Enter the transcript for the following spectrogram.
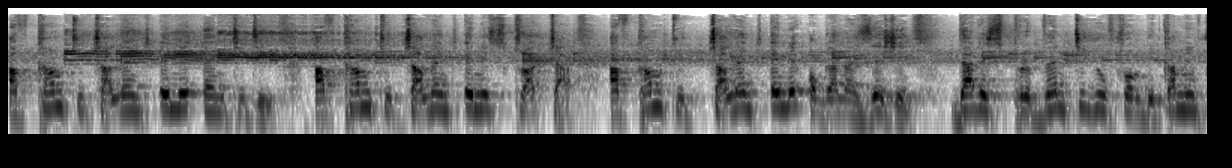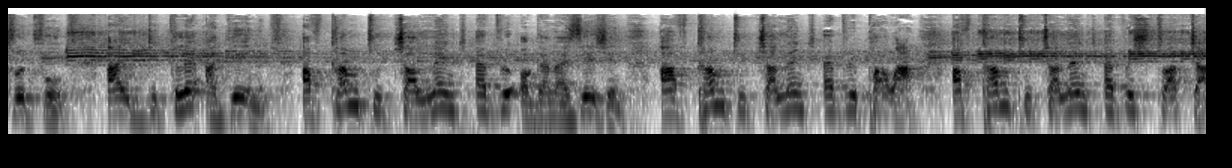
I've come to challenge any entity. I've come to challenge any structure. I've come to challenge any organization that is preventing you from becoming fruitful. I declare again, I've come to challenge every organization. I've come to challenge every power. I've come to challenge every structure.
